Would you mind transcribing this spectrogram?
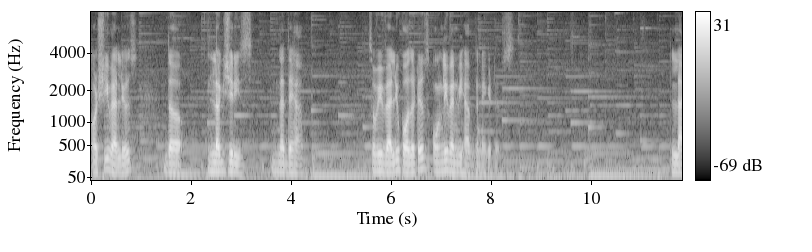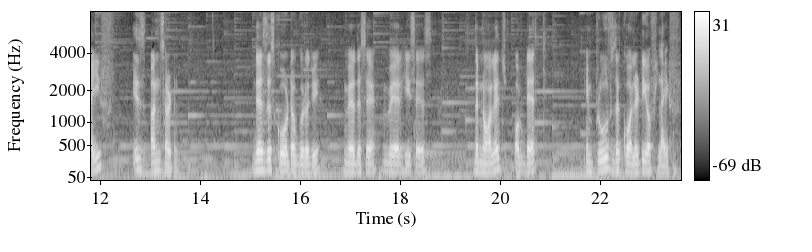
or she values the luxuries that they have so we value positives only when we have the negatives life is uncertain. There's this quote of Guruji where they say, where he says, the knowledge of death improves the quality of life.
